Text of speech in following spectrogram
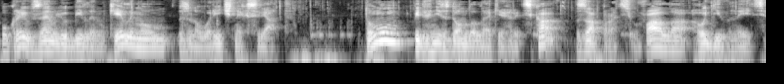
укрив землю білим килимом з новорічних свят. Тому під гніздом лелеки Грицька запрацювала годівниця.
